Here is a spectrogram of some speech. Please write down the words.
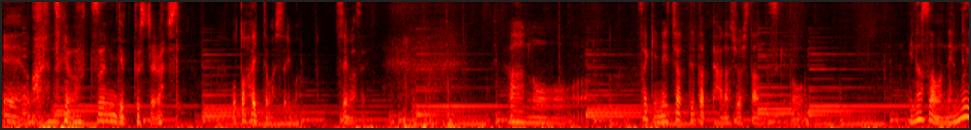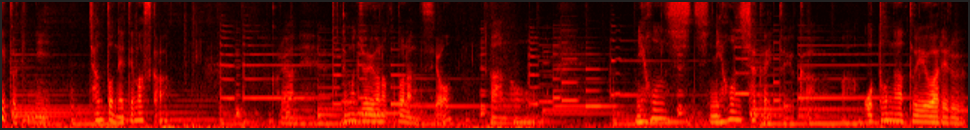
えー、ごめんなさい。今普通にゲップしちゃいました。音入ってました今。すいません。あのさっき寝ちゃってたって話をしたんですけど皆さんは眠い時にちゃんと寝てますか？これはねとても重要なことなんですよ。あの日本日本社会というか、まあ、大人と言われる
